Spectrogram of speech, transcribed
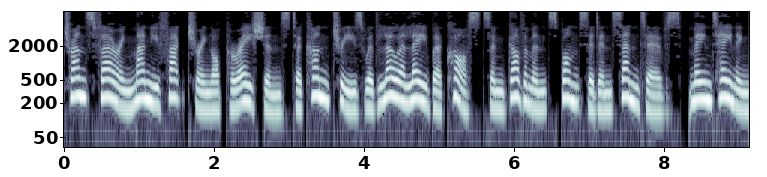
transferring manufacturing operations to countries with lower labor costs and government-sponsored incentives, maintaining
